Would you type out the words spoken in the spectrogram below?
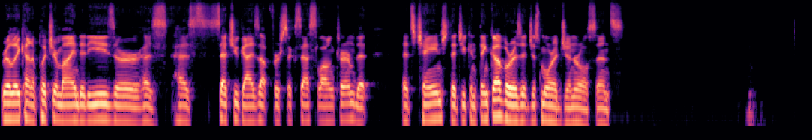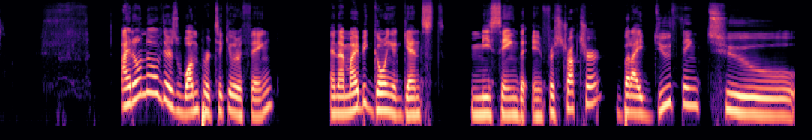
really kind of put your mind at ease or has has set you guys up for success long term that that's changed that you can think of, or is it just more a general sense? I don't know if there's one particular thing, and I might be going against me saying the infrastructure, but I do think to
